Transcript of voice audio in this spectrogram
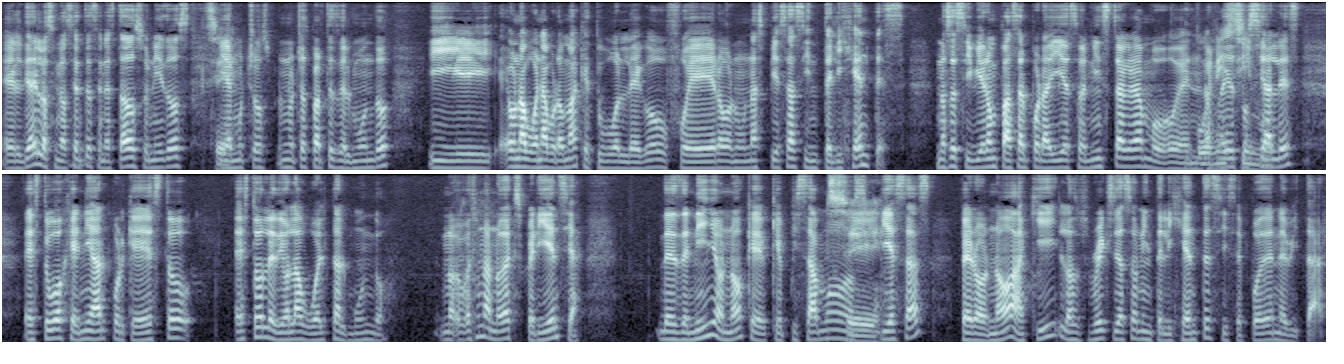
el Día de los Inocentes en Estados Unidos y en, muchos, en muchas partes del mundo. Y una buena broma que tuvo Lego fueron unas piezas inteligentes no sé si vieron pasar por ahí eso en Instagram o en las redes sociales. Estuvo genial porque esto, esto le dio la vuelta al mundo. No, es una nueva experiencia. desde niño, ¿no? Que, que pisamos piezas, pero no, aquí los bricks ya son inteligentes y se pueden evitar.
